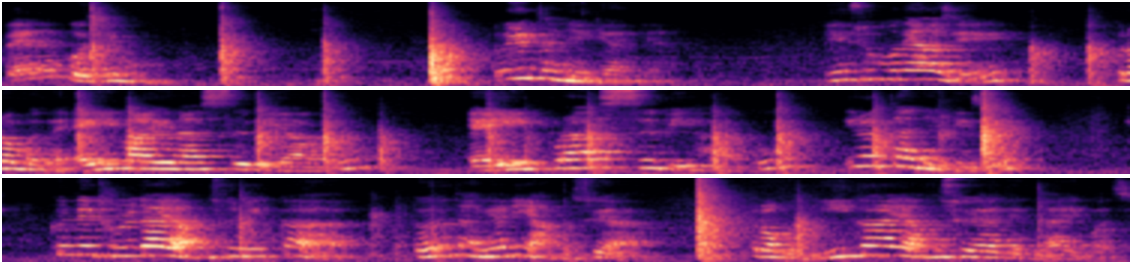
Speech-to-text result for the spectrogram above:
빼는 거지 뭐. 또 이렇단 얘기 아니야. 인수분해하지. 그러면 a-b하고 a 플러스 b하고 이렇단 얘기지. 근데 둘 다 양수니까 너는 당연히 양수야. 그러면 2가 양수여야 된다 이거지.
